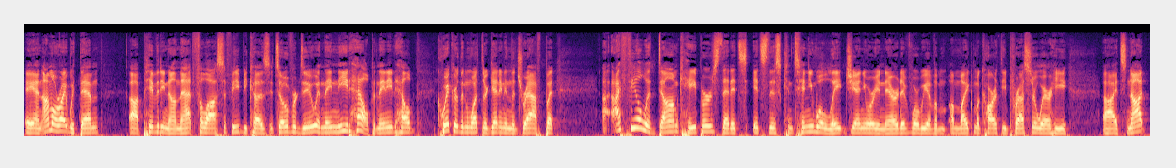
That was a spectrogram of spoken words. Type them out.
and I'm all right with them uh, pivoting on that philosophy because it's overdue and they need help, and they need help quicker than what they're getting in the draft. But I feel with Dom Capers that it's it's this continual late January narrative where we have a, a Mike McCarthy presser where he uh, it's not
